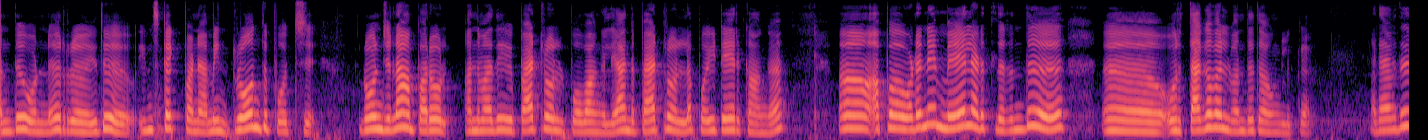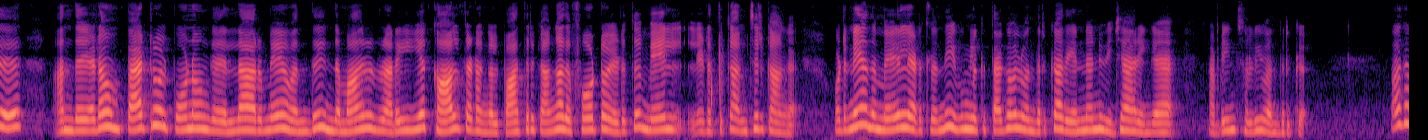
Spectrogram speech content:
வந்து ஒன்று இது இன்ஸ்பெக்ட் பண்ண ஐ மீன் ரோந்து போச்சு. ரோஞ்சுனா பரோல் அந்த மாதிரி பேட்ரோல் போவாங்க இல்லையா? அந்த பேட்ரோலில் போயிட்டே இருக்காங்க. அப்போ உடனே மேல் இடத்துலேருந்து ஒரு தகவல் வந்தது அவங்களுக்கு. அதாவது அந்த இடம் பேட்ரோல் போனவங்க எல்லாருமே வந்து இந்த மாதிரி நிறைய கால் தடங்கள் பார்த்துருக்காங்க. அதை ஃபோட்டோ எடுத்து மேல் இடத்துக்கு அனுப்பிச்சிருக்காங்க உடனே அந்த மேல் இடத்துலேருந்து இவங்களுக்கு தகவல் வந்திருக்கு அது என்னன்னு விசாரிங்க அப்படின்னு சொல்லி வந்திருக்கு. அதை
